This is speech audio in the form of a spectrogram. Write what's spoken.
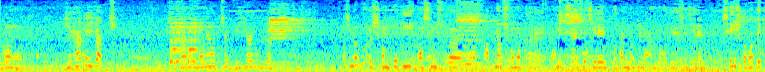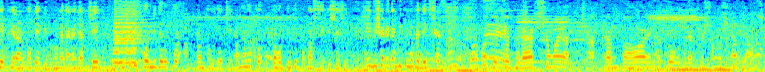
এবং যেখানেই যাচ্ছি, সেখানে মনে হচ্ছে বিজয় উল্লাস করছে সবাই। অসীমবাবু সম্প্রতি অসীম আপনার সমর্থনে অমিত শাহ এসেছিলেন, প্রধানমন্ত্রী নরেন্দ্র মোদী এসেছিলেন, সেই সভা থেকে ফেরার পথে বীরভূমে দেখা যাচ্ছে বিজেপি কর্মীদের উপর আক্রান্ত হতে হচ্ছে। এমনও খবর কিন্তু প্রকাশ্যে এসেছে। এই বিষয়টাকে আপনি কীভাবে দেখছেন? সভা থেকে ফেরার সময় আক্রান্ত হওয়া, এটা তো ওদের একটা সংস্কৃতি আছে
